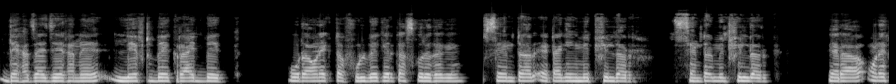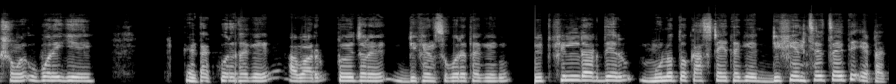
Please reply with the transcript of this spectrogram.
দেখা যায় যে এখানে লেফট ব্যাক রাইট ব্যাক ওরা অনেকটা ফুল ব্যাকের কাজ করে থাকে। Centre attacking midfielder centre midfielder এরা অনেক সময় উপরে গিয়ে অ্যাটাক করে থাকে, আবার প্রয়োজনে ডিফেন্সও করে থাকে। মিডফিল্ডারদের মূলত কাজটাই থাকে ডিফেন্সের চাইতে অ্যাটাক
